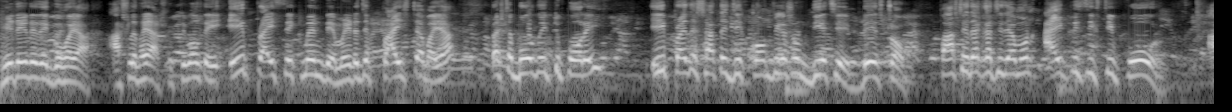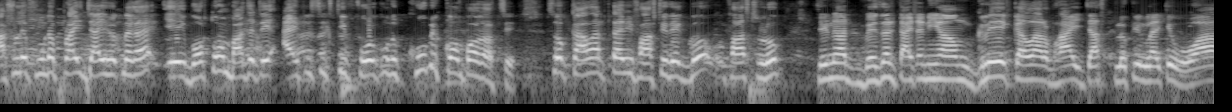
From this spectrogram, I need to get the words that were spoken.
ঘেটে ঘেটে দেখব ভাইয়া। আসলে ভাইয়া, সত্যি বলতে এই প্রাইস সেগমেন্টে মানে এটা যে প্রাইসটা ভাইয়া প্রাইসটা বলব একটু পরেই, এই প্রাইসের সাথে যে কনফিগারেশন দিয়েছে বেস্ট অফ ফার্স্টে দেখাচ্ছি যেমন আইপি সিক্সটি ফোর আসলে ফোনটা প্রাইস যাই হোক না কেন, এই বর্তমান বাজেটে আইপি সিক্সটি ফোর কিন্তু খুবই কম পাওয়া যাচ্ছে। সো কালারটা আমি ফার্স্টে দেখব ফার্স্ট লুক যেটা বেজাল টাইটানিয়াম গ্রে কালার ভাই জাস্ট লুকিং লাইক ওয়া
